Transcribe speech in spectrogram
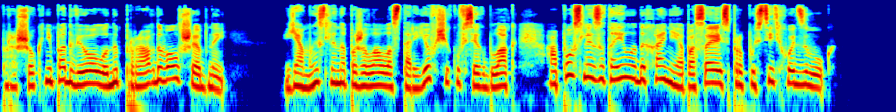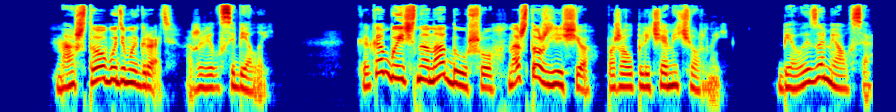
Порошок не подвел, он и правда волшебный». Я мысленно пожелала старьевщику всех благ, а после затаила дыхание, опасаясь пропустить хоть звук. «На что будем играть?» — оживился Белый. «Как обычно, на душу. На что же еще?» — пожал плечами черный. Белый замялся.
